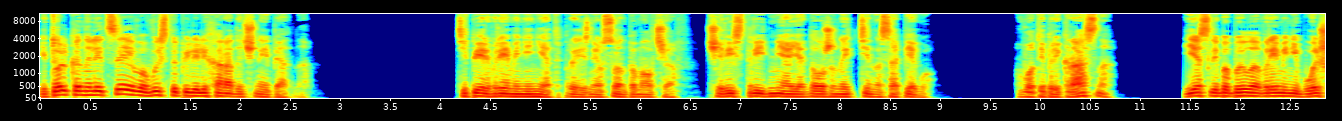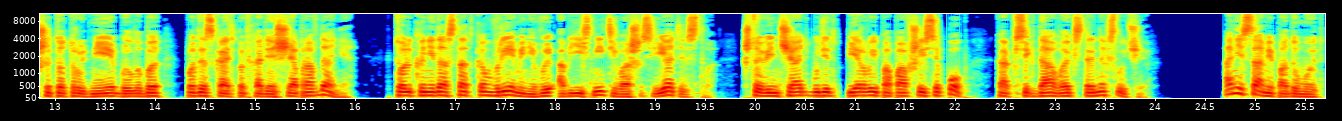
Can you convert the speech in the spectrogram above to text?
и только на лице его выступили лихорадочные пятна. «Теперь времени нет», — произнес он, помолчав. Через три дня я должен идти на Сапегу. Вот и прекрасно. Если бы было времени больше, то труднее было бы подыскать подходящее оправдание. Только недостатком времени вы объясните ваше сиятельство, что венчать будет первый попавшийся поп, как всегда в экстренных случаях. Они сами подумают,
